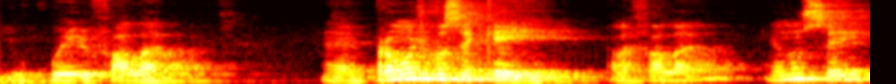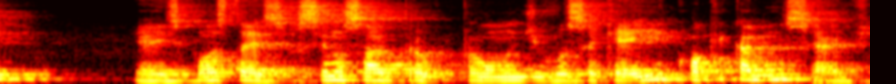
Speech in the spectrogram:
E o coelho fala é, para onde você quer ir? Ela fala, eu não sei. E a resposta é, se você não sabe para onde você quer ir, qualquer caminho serve.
